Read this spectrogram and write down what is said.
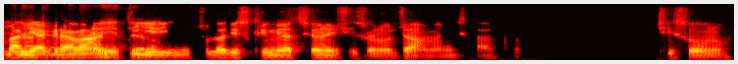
ma le aggravanti sulla discriminazione ci sono già, maniscalco. Ci sono.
